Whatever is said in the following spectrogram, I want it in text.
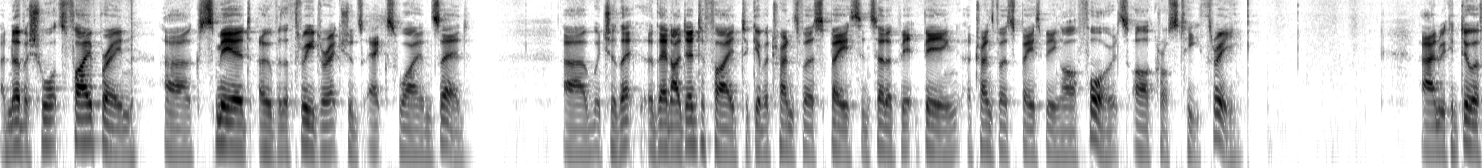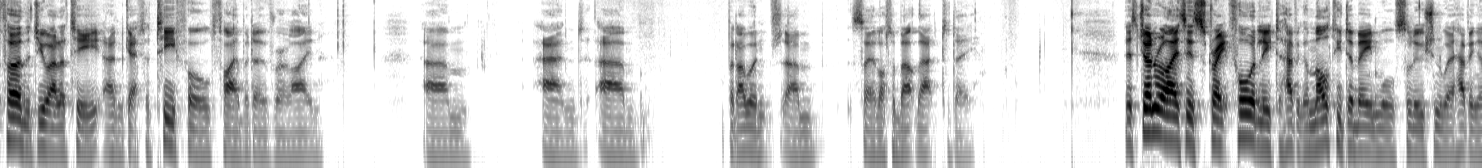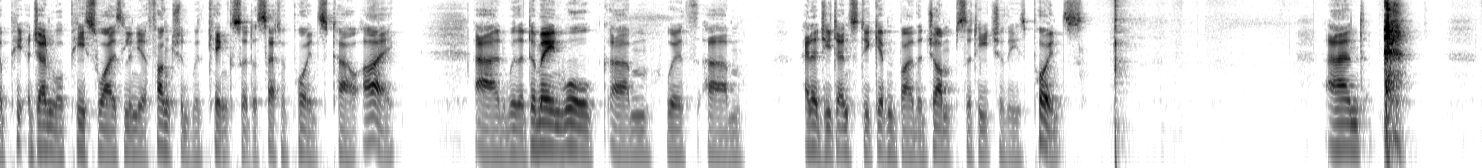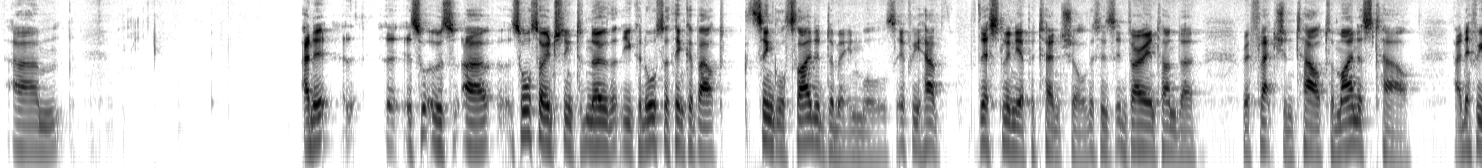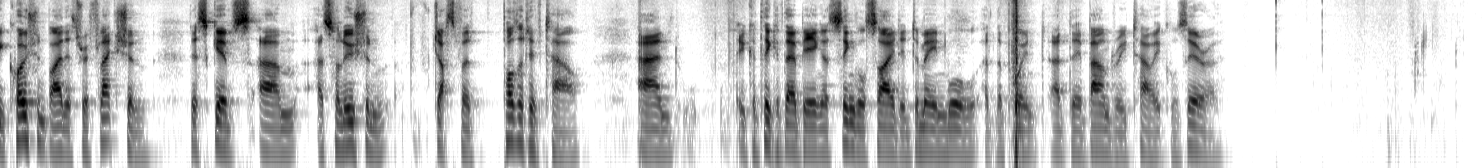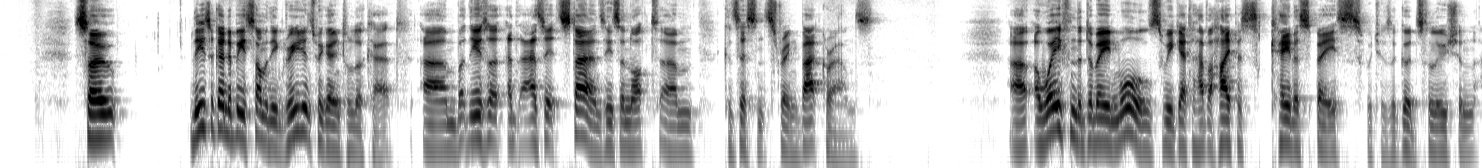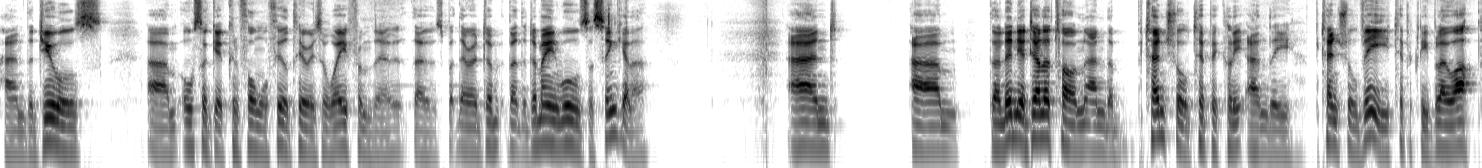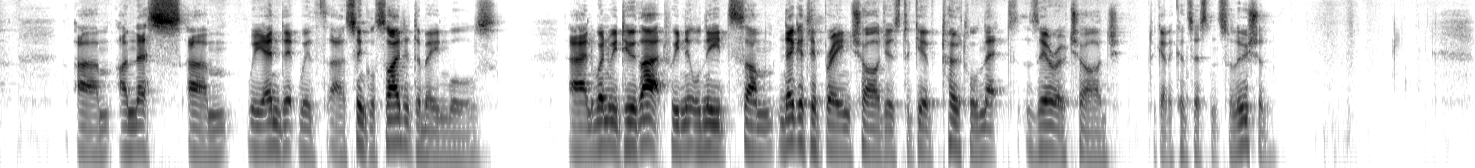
a Neveu-Schwarz five-brane uh, smeared over the three directions x, y, and z, uh, which are, then identified to give a transverse space instead of it being a transverse space being R4, it's R cross T3. And we could do a further duality and get a T-fold fibered over a line. Um, and, um, but I won't um, say a lot about that today. This generalizes straightforwardly to having a multi-domain wall solution where having a, a, general piecewise linear function with kinks at a set of points tau i, and with a domain wall um, with um, energy density given by the jumps at each of these points. And um, and it, it was uh, it's also interesting to know that you can also think about single-sided domain walls. If we have this linear potential, this is invariant under reflection tau to minus tau. And if we quotient by this reflection, this gives um, a solution just for positive tau. And you could think of there being a single-sided domain wall at the point at the boundary tau equals zero. So these are going to be some of the ingredients we're going to look at, um, but these are, as it stands, these are not um, consistent string backgrounds. Uh, away from the domain walls, we get to have a hyperkähler space, which is a good solution, and the duals um, also give conformal field theories away from the, those, but, there are but the domain walls are singular. And um, the linear dilaton and the potential typically, and the potential V typically blow up um, unless um, we end it with uh, single-sided domain walls. And when we do that, we will need some negative brane charges to give total net zero charge to get a consistent solution.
